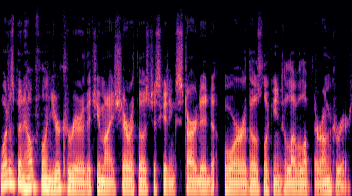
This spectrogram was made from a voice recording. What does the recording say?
What has been helpful in your career that you might share with those just getting started or those looking to level up their own careers?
